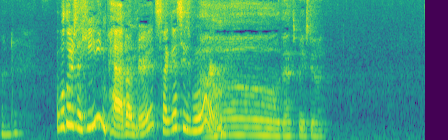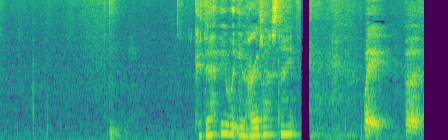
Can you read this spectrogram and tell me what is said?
wonder? Well, there's a heating pad under it, so I guess he's warm. Oh, that's what he's doing. Could that be what you heard last night? Wait, but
